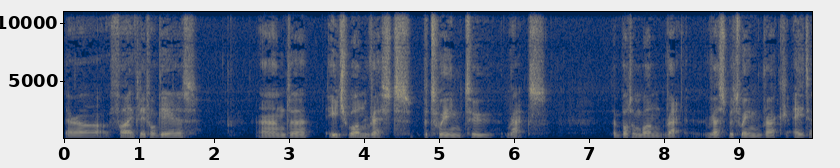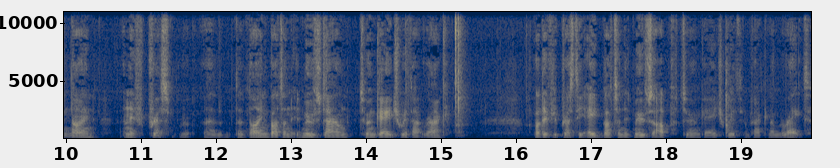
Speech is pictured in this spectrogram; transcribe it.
There are five little gears and uh, each one rests between two racks. The bottom one rests between rack 8 and 9 and if you press uh, the 9 button it moves down to engage with that rack but if you press the 8 button it moves up to engage with rack number 8.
